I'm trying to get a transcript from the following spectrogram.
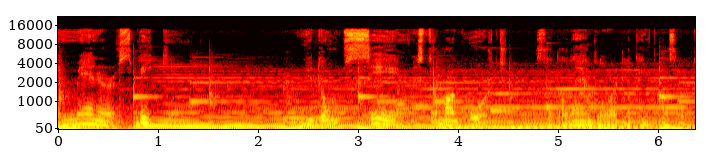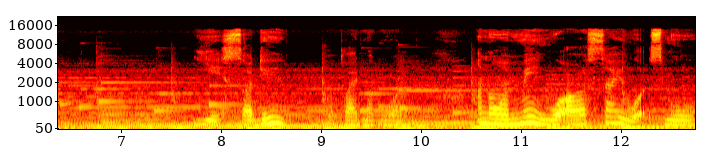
in a manner of speaking. You don't say, Mr. Mugwort, said the landlord, looking puzzled. Yes, I do, replied Mugwort. And I mean what I say, what's more.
